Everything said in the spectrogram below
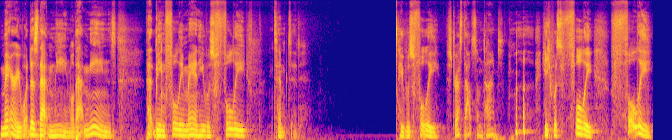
Mary. What does that mean? Well, that means that being fully man, he was fully tempted. He was fully stressed out sometimes. he was fully, fully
